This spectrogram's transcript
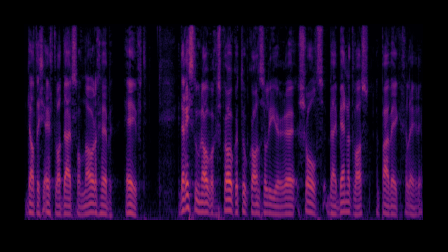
dat is echt wat Duitsland nodig hebben, heeft. Daar is toen over gesproken toen kanselier Scholz bij Bennett was, een paar weken geleden.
